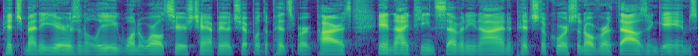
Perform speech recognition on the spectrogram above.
pitched many years in the league, won the World Series championship with the Pittsburgh Pirates in 1979, and pitched, of course, in over a thousand games,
